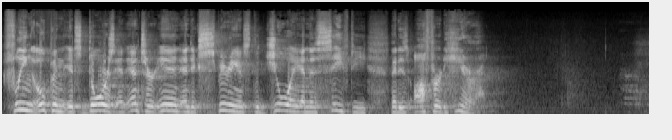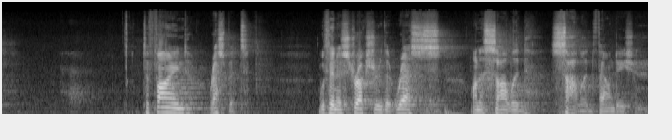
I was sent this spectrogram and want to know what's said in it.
fling open its doors and enter in and experience the joy and the safety that is offered here. To find respite within a structure that rests on a solid, solid foundation.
